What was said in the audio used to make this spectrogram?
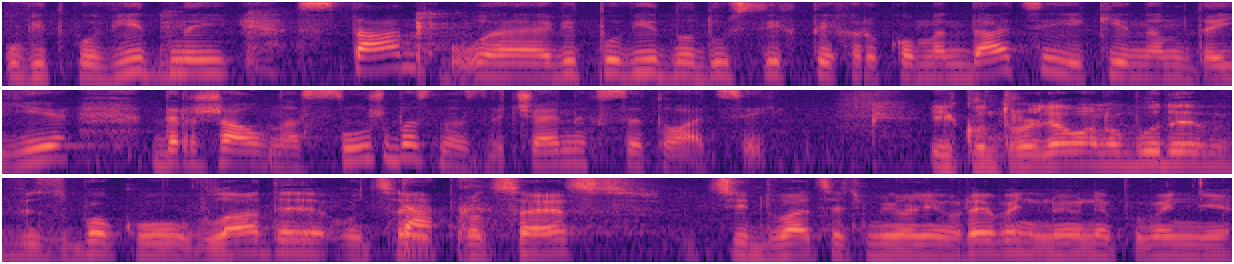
у відповідний стан е, відповідно до всіх тих рекомендацій, які нам дає Державна служба з надзвичайних ситуацій. І контрольовано буде з боку влади оцей Так. процес. Ці 20 мільйонів гривень вони не повинні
